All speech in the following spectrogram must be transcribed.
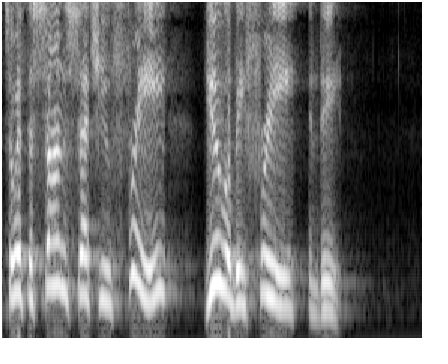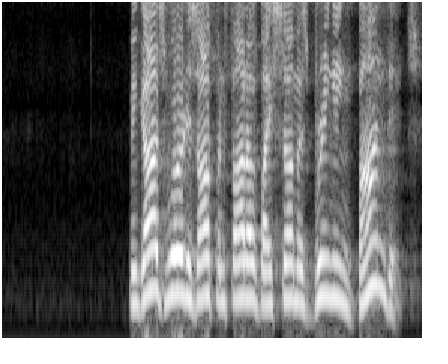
So if the son sets you free, you will be free indeed. Mean, God's word is often thought of by some as bringing bondage.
